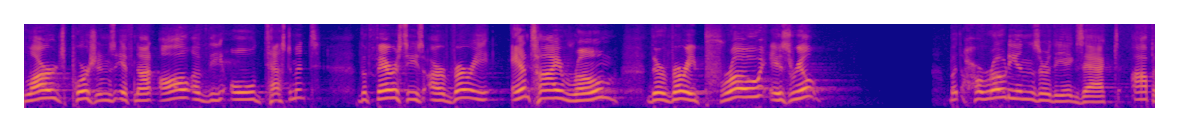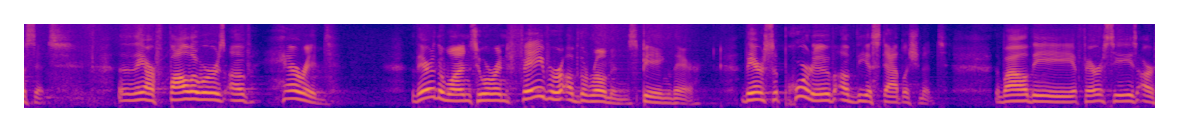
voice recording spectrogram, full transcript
large portions, if not all, of the Old Testament. The Pharisees are very anti Rome, they're very pro Israel. But Herodians are the exact opposite. They are followers of Herod. They're the ones who are in favor of the Romans being there. They're supportive of the establishment. While the Pharisees are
